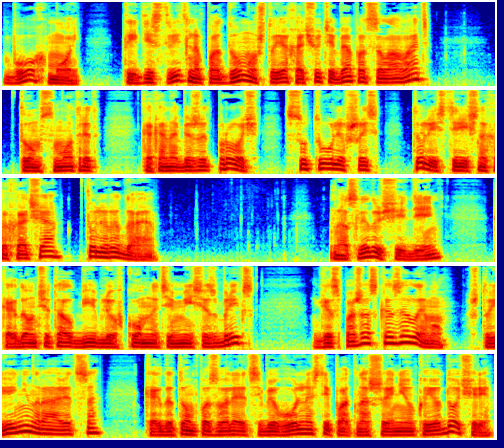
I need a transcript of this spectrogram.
Бог мой, ты действительно подумал, что я хочу тебя поцеловать?» Том смотрит, как она бежит прочь, сутулившись, то ли истерично хохоча, то ли рыдая. На следующий день когда он читал Библию в комнате миссис Брикс, госпожа сказала ему, что ей не нравится, когда Том позволяет себе вольности по отношению к ее дочери.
